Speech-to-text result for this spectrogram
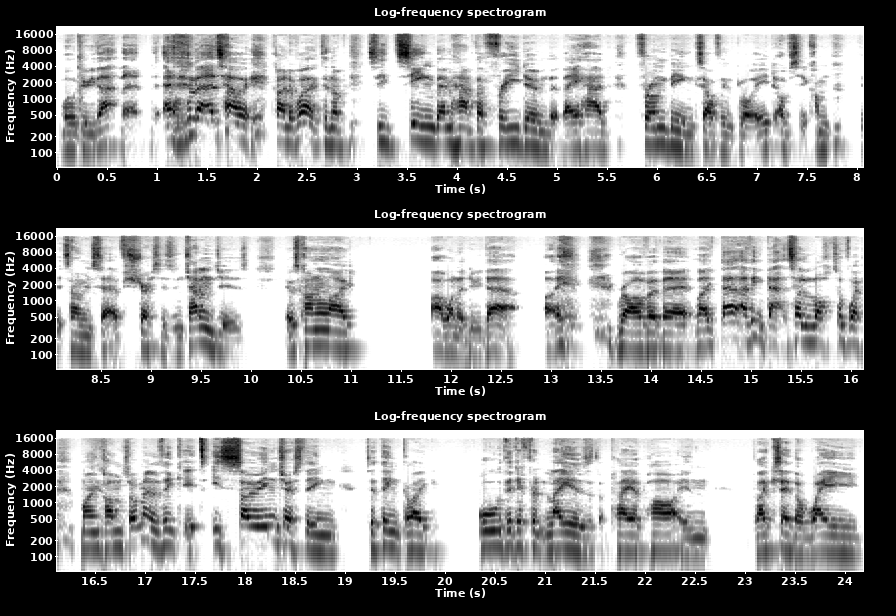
we'll do that then. And that's how it kind of worked. And obviously seeing them have the freedom that they had from being self-employed, obviously it comes with its own set of stresses and challenges. It was kind of like, I want to do that. I, rather than like that, I think that's a lot of where mine comes from. And I think it's, it's so interesting to think like all the different layers that play a part in, like you say, the way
